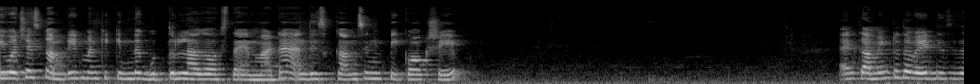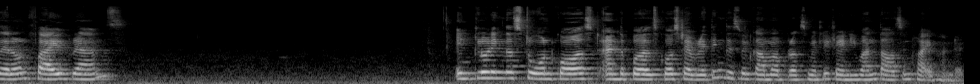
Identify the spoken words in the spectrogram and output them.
ఇవి వచ్చేసి కంప్లీట్ మనకి కింద గుత్తుల్లాగా వస్తాయి అనమాట అండ్ దిస్ కమ్స్ ఇన్ పికాక్ షేప్ అండ్ కమింగ్ టు ద వెయిట్ దిస్ ఇస్ అరౌండ్ ఫైవ్ గ్రామ్స్ including the stone cost and the pearls cost everything this will come approximately 21500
